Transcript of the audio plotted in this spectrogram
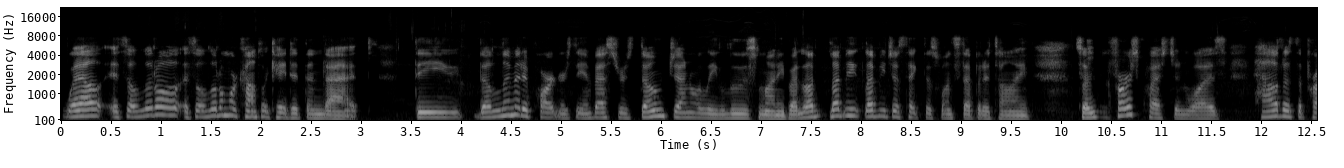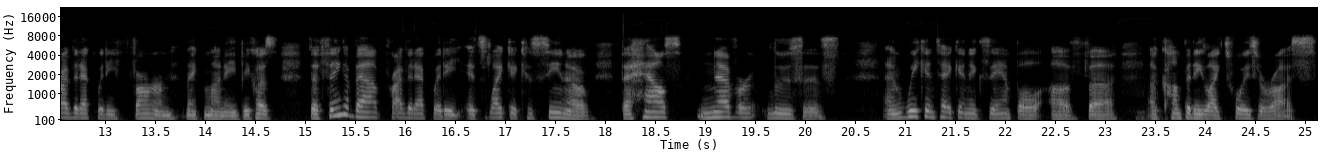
Well, it's a little it's a little more complicated than that the the limited partners the investors don't generally lose money but let, let me let me just take this one step at a time. So the first question was how does the private equity firm make money? Because the thing about private equity it's like a casino. The house never loses. And we can take an example of uh, a company like toys r us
